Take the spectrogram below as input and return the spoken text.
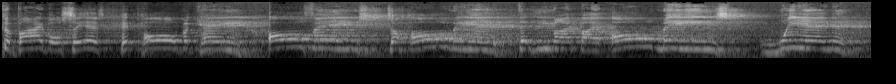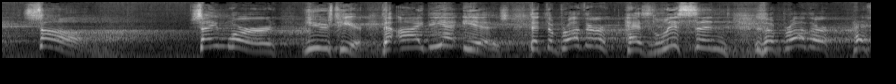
the Bible says that Paul became all things to all men that he might by all means win some. Same word used here. The idea is that the brother has listened, the brother has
